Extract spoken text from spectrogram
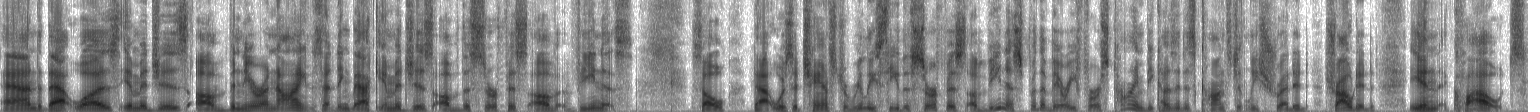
And that was images of Venera 9 sending back images of the surface of Venus. So that was a chance to really see the surface of Venus for the very first time because it is constantly shredded shrouded in clouds.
